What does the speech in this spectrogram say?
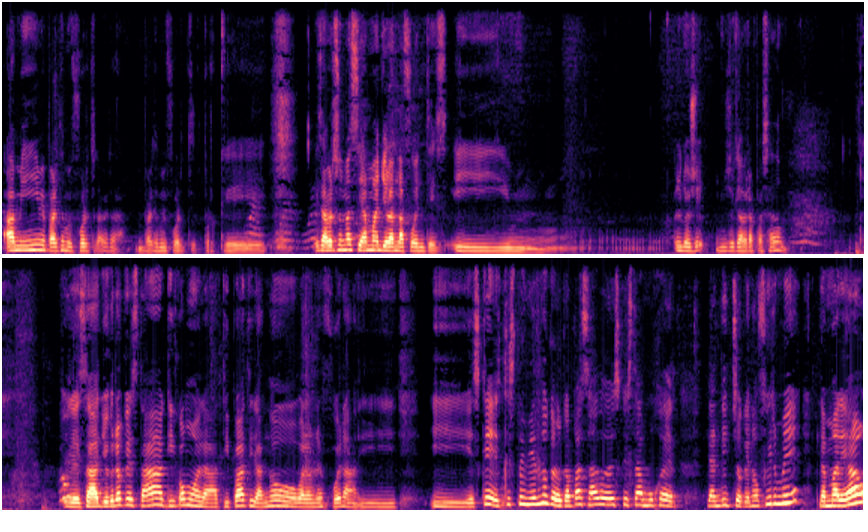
A mí me parece muy fuerte, la verdad. Me parece muy fuerte porque esa persona se llama Yolanda Fuentes y no sé, no sé qué habrá pasado. Está, yo creo que está aquí como la tipa tirando balones fuera. Y, y es que es que estoy viendo que lo que ha pasado es que esta mujer le han dicho que no firme, la han mareado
